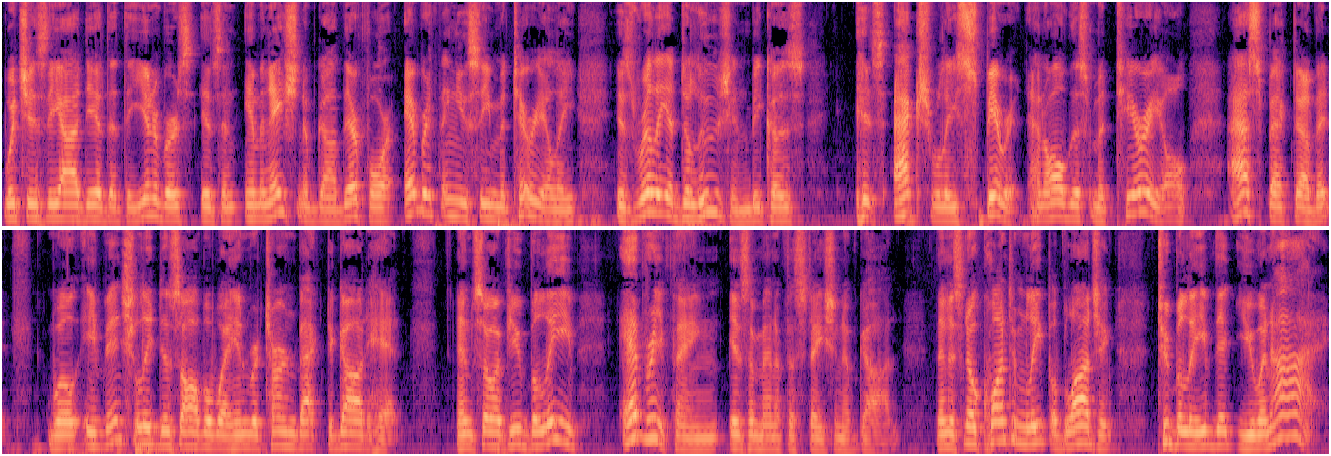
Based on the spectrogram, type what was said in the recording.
which is the idea that the universe is an emanation of God. Therefore, everything you see materially is really a delusion because it's actually spirit, and all this material aspect of it will eventually dissolve away and return back to Godhead. And so, if you believe everything is a manifestation of God, then it's no quantum leap of logic to believe that you and I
